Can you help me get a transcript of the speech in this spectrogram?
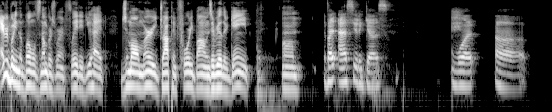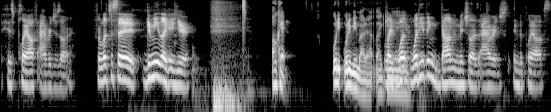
everybody in the bubble's numbers were inflated. You had Jamal Murray dropping forty bombs every other game. Um, if I asked you to guess what uh his playoff averages are. For let's just say, give me like a year. Okay. What do you, what do you mean by that? Like, Like what what do you think Donovan Mitchell has averaged in the playoffs?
